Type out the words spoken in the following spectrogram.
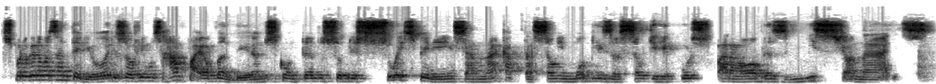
Nos programas anteriores, ouvimos Rafael Bandeira nos contando sobre sua experiência na captação e mobilização de recursos para obras missionárias.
